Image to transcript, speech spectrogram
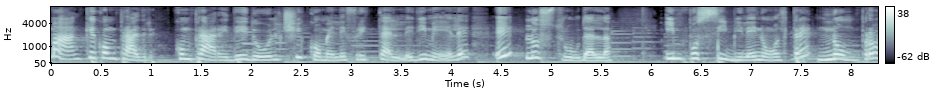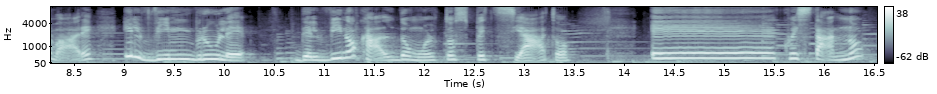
ma anche comprare, comprare dei dolci come le frittelle di mele e lo strudel. Impossibile inoltre non provare il vin brûlé del vino caldo molto speziato. E quest'anno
